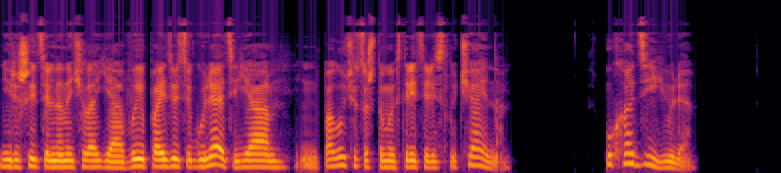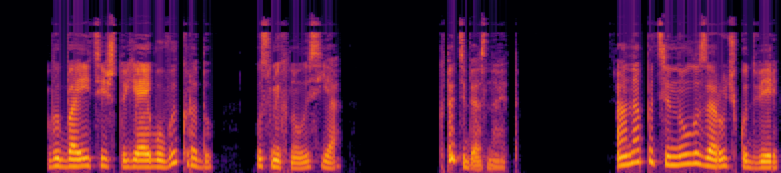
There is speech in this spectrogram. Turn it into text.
нерешительно начала я, вы пойдете гулять, и я... Получится, что мы встретились случайно. «Уходи, Юля». «Вы боитесь, что я его выкраду?» — усмехнулась я. «Кто тебя знает?» Она потянула за ручку дверь,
